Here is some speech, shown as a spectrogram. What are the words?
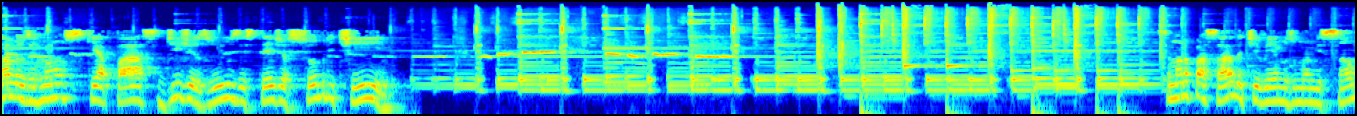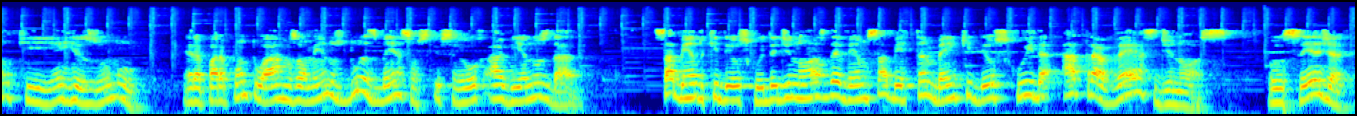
Olá, meus irmãos, que a paz de Jesus esteja sobre ti. Semana passada tivemos uma missão que, em resumo, era para pontuarmos ao menos duas bênçãos que o Senhor havia nos dado. Sabendo que Deus cuida de nós, devemos saber também que Deus cuida através de nós. Ou seja,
